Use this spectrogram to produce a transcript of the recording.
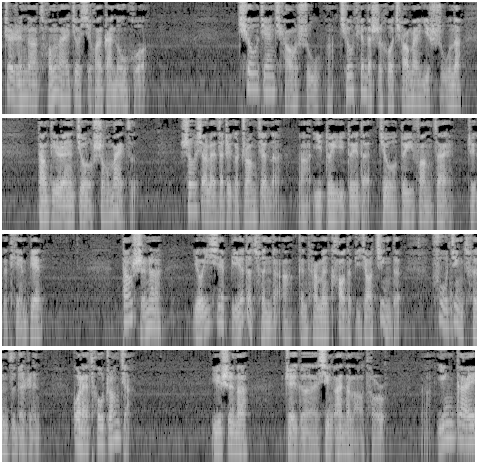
这人呢，从来就喜欢干农活。秋间荞熟啊，秋天的时候，荞麦一熟呢，当地人就收麦子。收下来的这个庄稼呢，啊，一堆一堆的就堆放在这个田边。当时呢，有一些别的村的啊，跟他们靠的比较近的附近村子的人过来偷庄稼。于是呢，这个姓安的老头儿啊，应该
